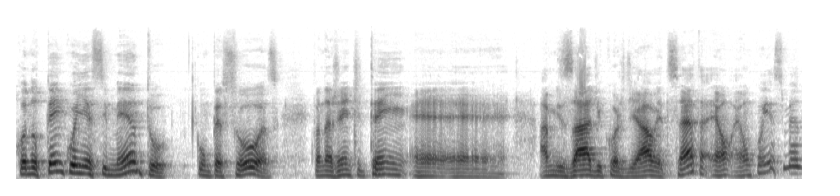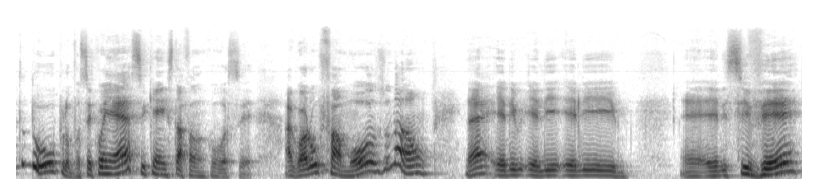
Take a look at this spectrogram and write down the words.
quando tem conhecimento com pessoas, quando a gente tem. É, é amizade cordial, etc., é um, é um conhecimento duplo. Você conhece quem está falando com você. Agora, o famoso, não. Né? Ele, ele, ele, é, ele se vê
